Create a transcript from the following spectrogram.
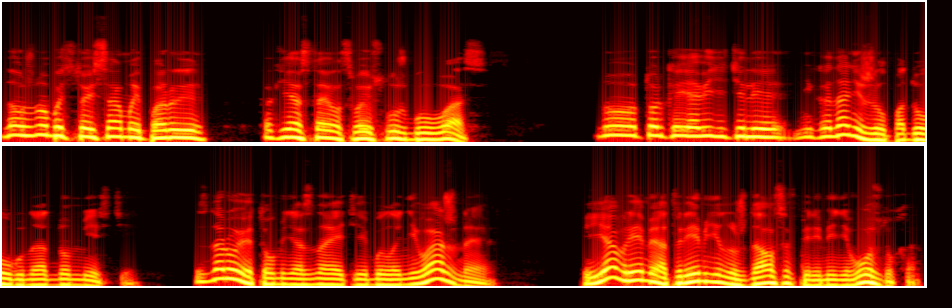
Должно быть с той самой поры, как я оставил свою службу у вас. Но только я, видите ли, никогда не жил подолгу на одном месте. Здоровье-то у меня, знаете, было неважное, и я время от времени нуждался в перемене воздуха.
